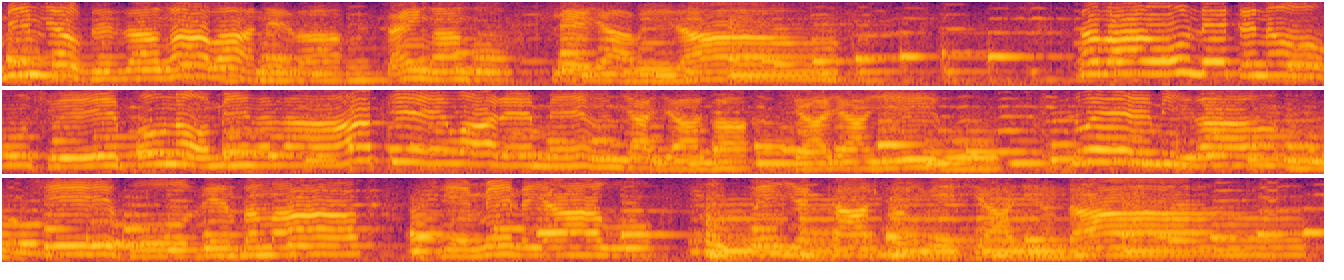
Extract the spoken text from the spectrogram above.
မင်းမြောက်တစားငါးပါးနဲ့သာတိုင်းငံကိုလှည့်ရပေတာသဘာဝနဲ့တနုံရွှေဖုံးတော်မင်္ဂလာပြေဝတဲ့မင်းမြတ်ရာသာရှားရရေးကိုတွေ့မိကရှေးဟိုစဉ်ပမာ ရှင်မင်းတရားကိုထုတ်သွင်းယထာဆွ၍ရှားရင်တာသ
